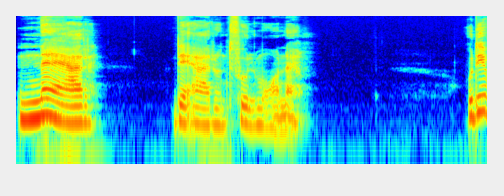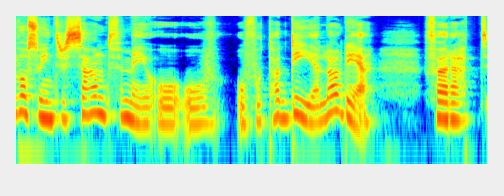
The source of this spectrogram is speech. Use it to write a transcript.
när det är runt fullmåne. Och det var så intressant för mig att, att, att, få ta del av det. För att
